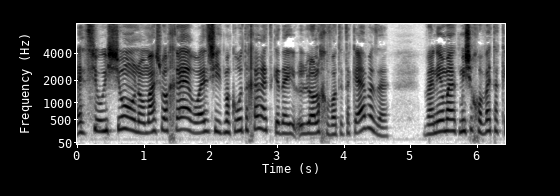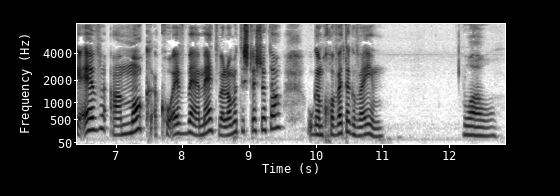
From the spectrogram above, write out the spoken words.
ואיזשהו עישון או משהו אחר, או איזושהי התמכרות אחרת, כדי לא לחוות את הכאב הזה. ואני אומרת, מי שחווה את הכאב העמוק, הכואב באמת, ולא מטשטש אותו, הוא גם חווה את הגבהים. וואו.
